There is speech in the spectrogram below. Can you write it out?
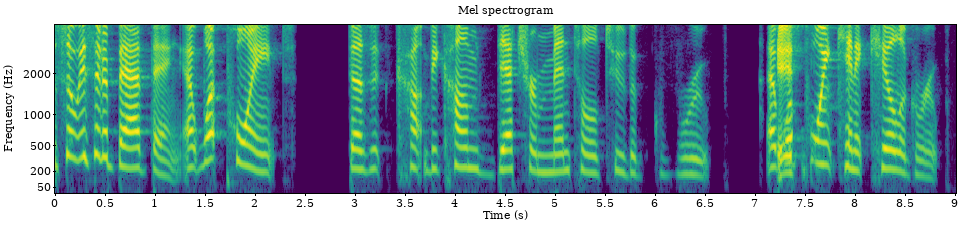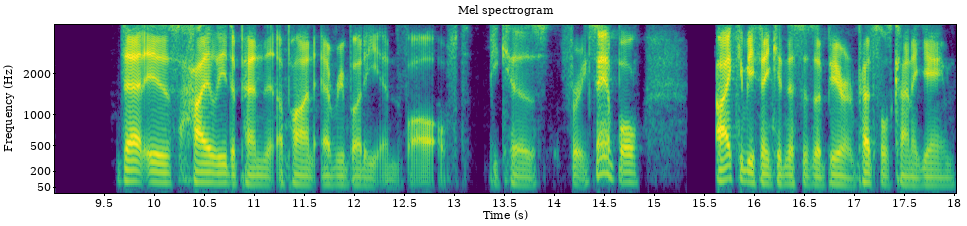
so is it a bad thing? At what point does it co- become detrimental to the group? At it, what point can it kill a group? That is highly dependent upon everybody involved. Because, for example, I could be thinking this is a beer and pretzels kind of game,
